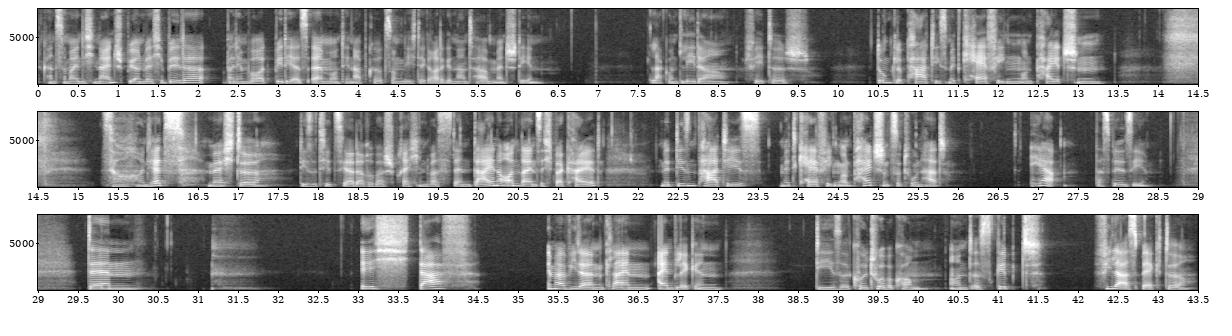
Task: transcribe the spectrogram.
Du kannst du mal in dich hineinspüren, welche Bilder bei dem Wort BDSM und den Abkürzungen, die ich dir gerade genannt habe, entstehen. Lack und Leder, Fetisch, dunkle Partys mit Käfigen und Peitschen. So, und jetzt möchte diese Tizia darüber sprechen, was denn deine Online-Sichtbarkeit mit diesen Partys mit Käfigen und Peitschen zu tun hat. Ja, das will sie. Denn ich darf immer wieder einen kleinen Einblick in diese Kultur bekommen. Und es gibt viele Aspekte,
